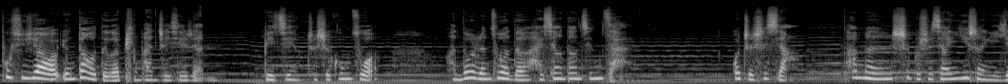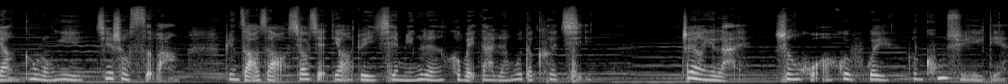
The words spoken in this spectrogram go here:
不需要用道德评判这些人。毕竟这是工作，很多人做的还相当精彩。我只是想，他们是不是像医生一样更容易接受死亡，并早早消解掉对一切名人和伟大人物的客气？这样一来，生活会不会更空虚一点？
